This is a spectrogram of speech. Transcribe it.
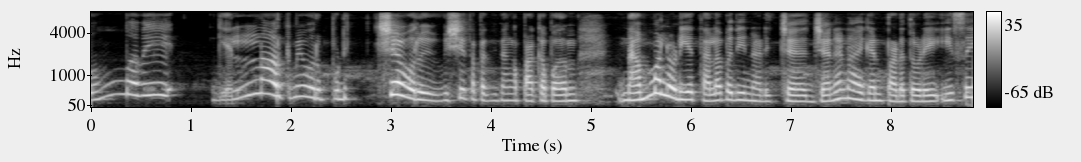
ரொம்பவே எல்லாருக்குமே ஒரு பிடிச்ச ஒரு விஷயத்தை பற்றி தாங்க பார்க்க போகிறோம் நம்மளுடைய தளபதி நடித்த ஜனநாயகன் படத்தோடைய இசை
